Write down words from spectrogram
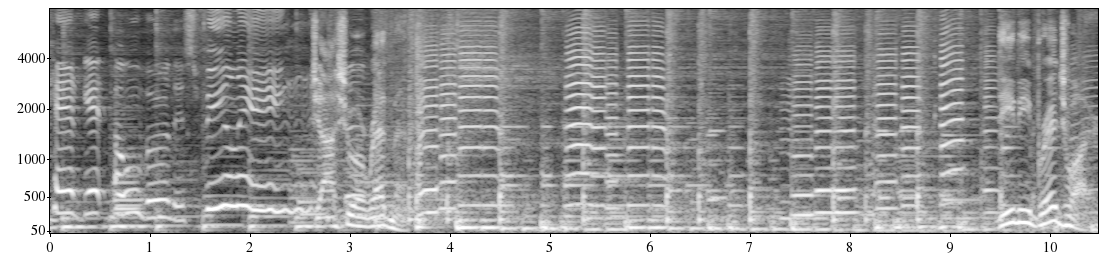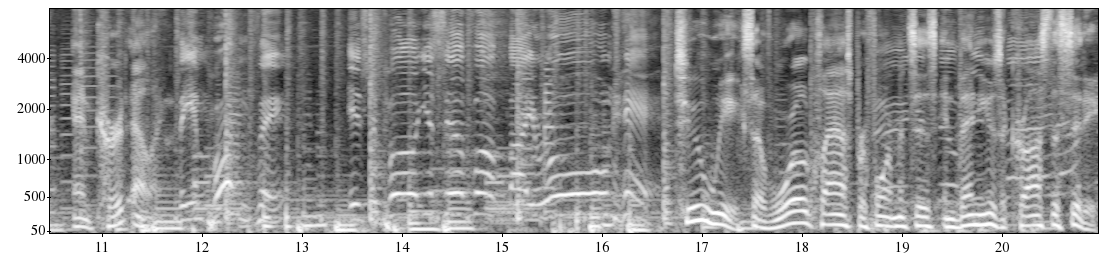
Can't get over this feeling. Joshua Redman, Dee Dee Bridgewater, and Kurt Elling. The important thing is to pull yourself up by your own hair. Two weeks of world class performances in venues across the city,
